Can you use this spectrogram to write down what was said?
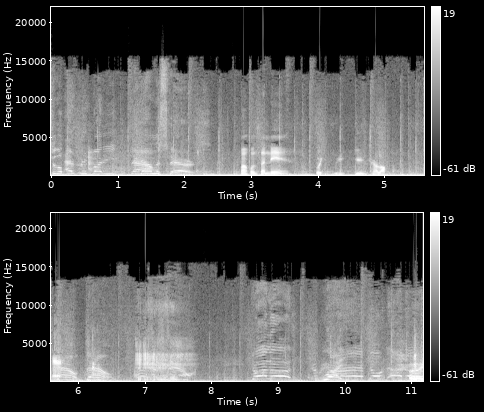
To the everybody down, the stairs. มาคนซันนี่อุ้ยยืนชะล็อก Down, down. Dollars. Right. เฮ้ย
